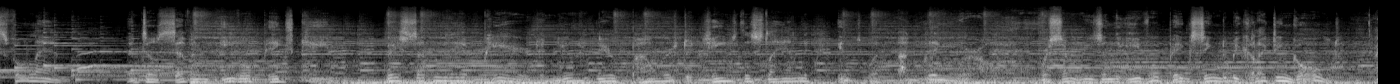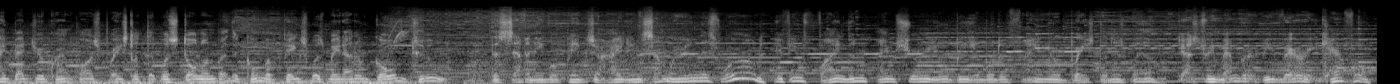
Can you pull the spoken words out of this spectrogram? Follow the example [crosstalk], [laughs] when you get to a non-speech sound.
Peaceful land until seven evil pigs came. They suddenly appeared and used their powers to change this land into an ugly world. For some reason, the evil pigs seemed to be collecting gold. I bet your grandpa's bracelet that was stolen by the Koma pigs was made out of gold, too. The seven evil pigs are hiding somewhere in this world. If you find them, I'm sure you'll be able to find your bracelet as well. Just remember, be very careful.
